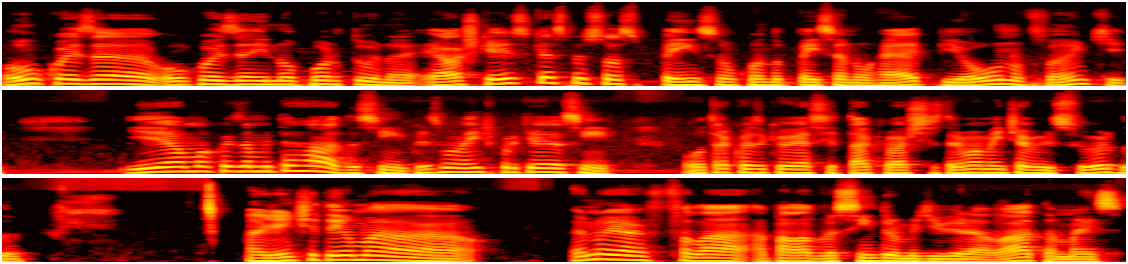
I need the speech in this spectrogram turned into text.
ou coisa, ou coisa inoportuna. Eu acho que é isso que as pessoas pensam quando pensam no rap ou no funk. E é uma coisa muito errada, assim, principalmente porque, assim, outra coisa que eu ia citar que eu acho extremamente absurdo, a gente tem uma. Eu não ia falar a palavra síndrome de vira-lata, mas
